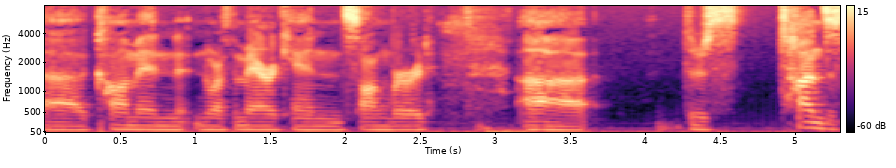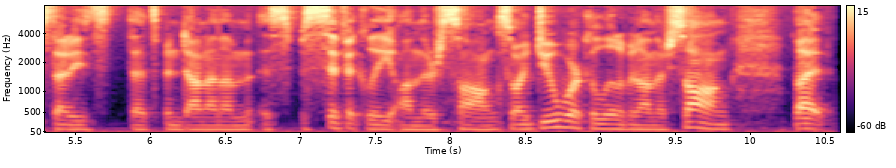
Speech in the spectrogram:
uh, common North American songbird. Uh, there's tons of studies that's been done on them, specifically on their song. So I do work a little bit on their song, but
